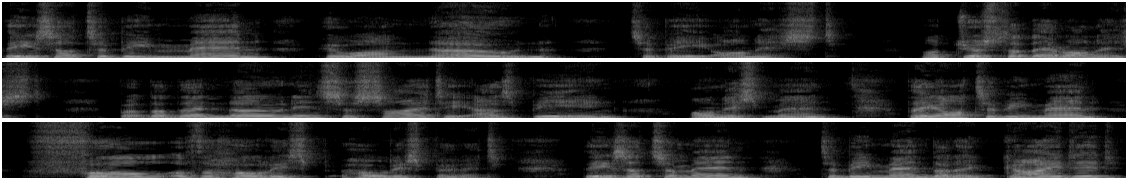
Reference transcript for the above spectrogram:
These are to be men who are known to be honest. Not just that they're honest, but that they're known in society as being honest men. They are to be men full of the Holy, Holy Spirit. These are to men to be men that are guided,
